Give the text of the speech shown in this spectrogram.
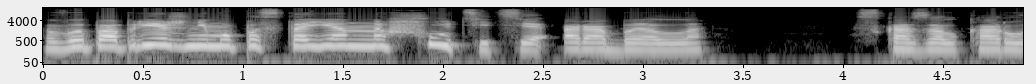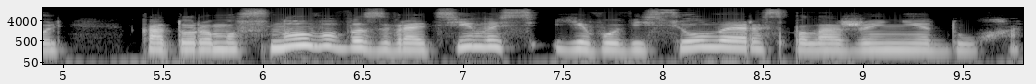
«Вы по-прежнему постоянно шутите, Арабелла», — сказал король, которому снова возвратилось его веселое расположение духа.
